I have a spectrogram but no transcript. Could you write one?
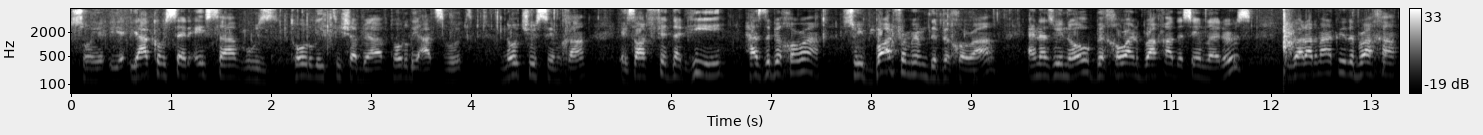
So Yaakov said, Esav, who's totally Tisha B'Av, totally Atzvut, no true Simcha, it's not fit that he has the Bechorah. So he bought from him the Bechorah, and as we know, Bechorah and Bracha are the same letters, he got automatically the Bracha.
